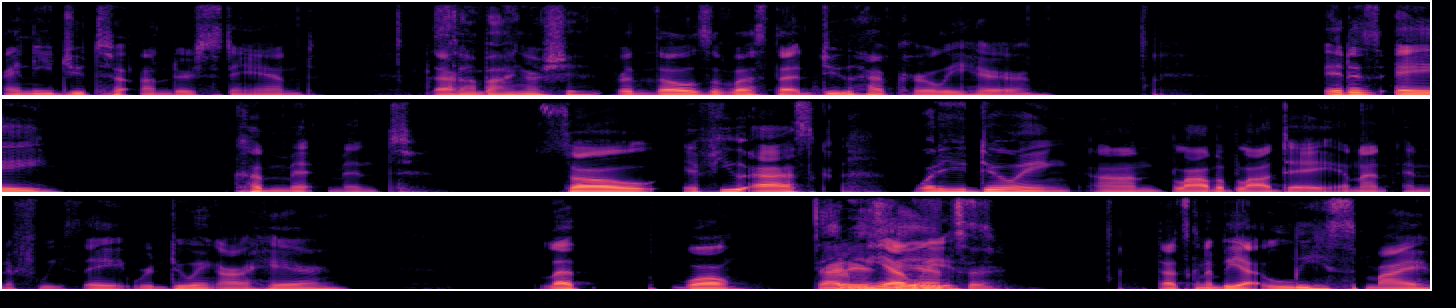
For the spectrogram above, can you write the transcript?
I need you to understand that Stop buying her shit. for those of us that do have curly hair, it is a commitment. So if you ask, "What are you doing on blah blah blah day?" and I, and if we say we're doing our hair, let well That For is the at least. answer. that's going to be at least my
